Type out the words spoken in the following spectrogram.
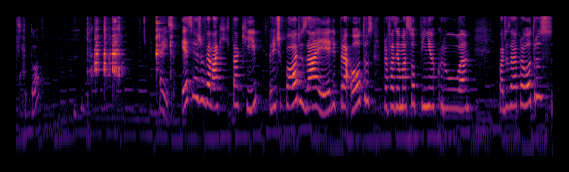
Escutou? É isso. Esse rejuvelac que tá aqui, a gente pode usar ele para outros, para fazer uma sopinha crua. Pode usar para outros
